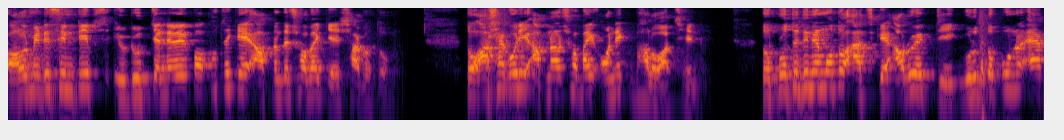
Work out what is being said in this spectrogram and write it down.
অল মেডিসিন টিপস ইউটিউব চ্যানেলের পক্ষ থেকে আপনাদের সবাইকে স্বাগত তো আশা করি আপনারা সবাই অনেক ভালো আছেন। তো প্রতিদিনের মতো আজকে আরও একটি গুরুত্বপূর্ণ এক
